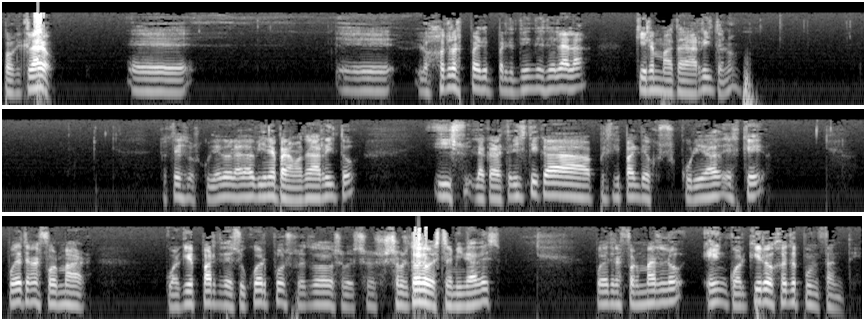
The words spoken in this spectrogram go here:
Porque claro, eh, eh, los otros pretendientes del ala quieren matar a Rito, ¿no? Entonces, Oscuridad Dorada viene para matar a Rito y la característica principal de oscuridad es que puede transformar cualquier parte de su cuerpo, sobre todo, sobre, sobre todo extremidades, puede transformarlo en cualquier objeto punzante.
